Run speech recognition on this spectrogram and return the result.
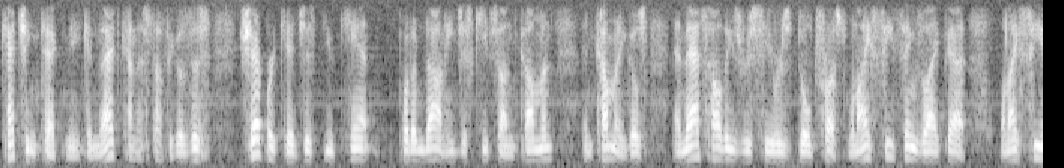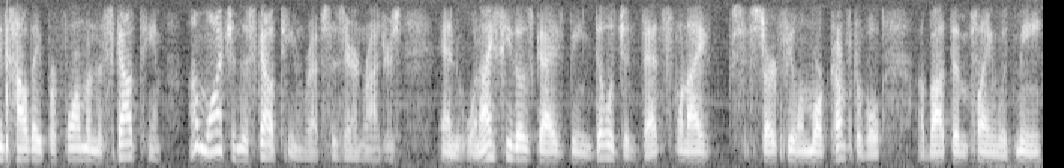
catching technique and that kind of stuff. He goes, this Shepherd kid just you can't put him down. He just keeps on coming and coming. He goes, and that's how these receivers build trust. When I see things like that, when I see how they perform on the scout team, I'm watching the scout team reps, says Aaron Rodgers. And when I see those guys being diligent, that's when I start feeling more comfortable about them playing with me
